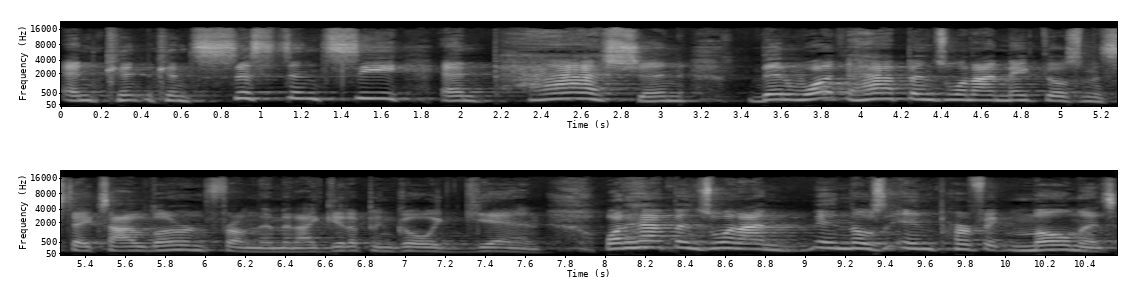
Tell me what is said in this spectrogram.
and con- consistency and passion, then what happens when I make those mistakes? I learn from them and I get up and go again. What happens when I'm in those imperfect moments?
